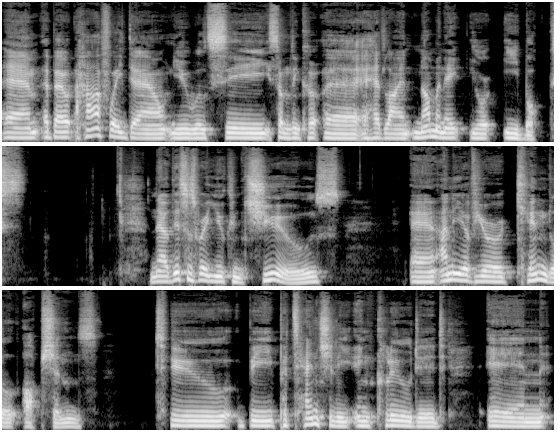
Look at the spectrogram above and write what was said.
Um, about halfway down, you will see something, uh, a headline nominate your ebooks. Now, this is where you can choose uh, any of your Kindle options to be potentially included in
